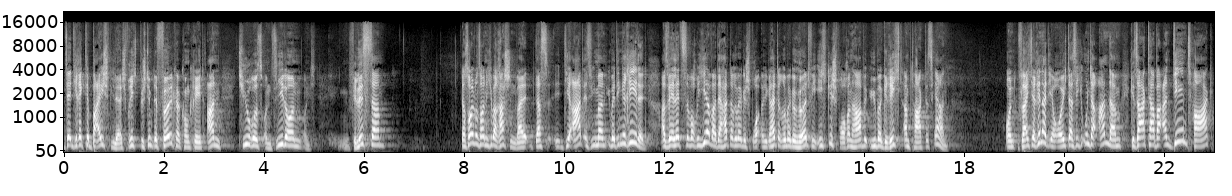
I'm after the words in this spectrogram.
sehr direkte Beispiele. Er spricht bestimmte Völker konkret an, Tyrus und Sidon und Philister. Das soll uns auch nicht überraschen, weil das die Art ist, wie man über Dinge redet. Also wer letzte Woche hier war, der hat darüber, hat darüber gehört, wie ich gesprochen habe über Gericht am Tag des Herrn. Und vielleicht erinnert ihr euch, dass ich unter anderem gesagt habe, an dem Tag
